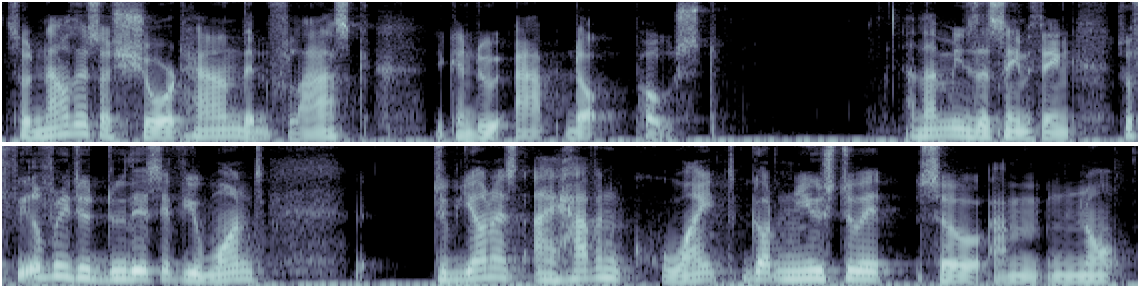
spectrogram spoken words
So now there's a shorthand in Flask. You can do app.post. And that means the same thing. So feel free to do this if you want. To be honest, I haven't quite gotten used to it, so I'm not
